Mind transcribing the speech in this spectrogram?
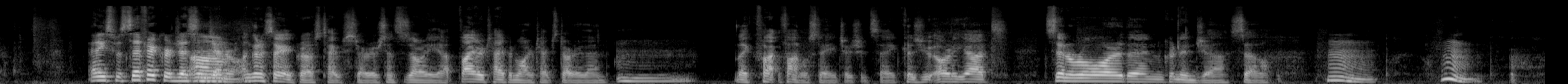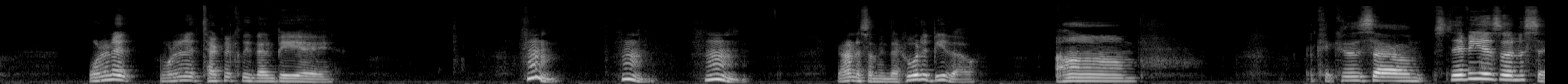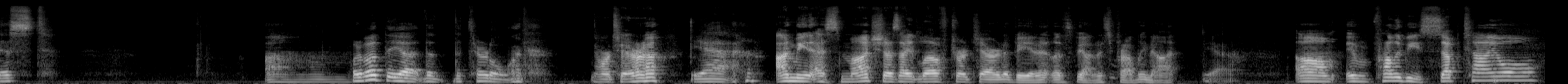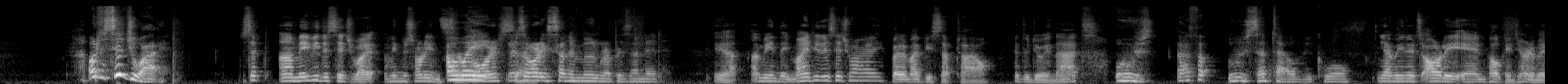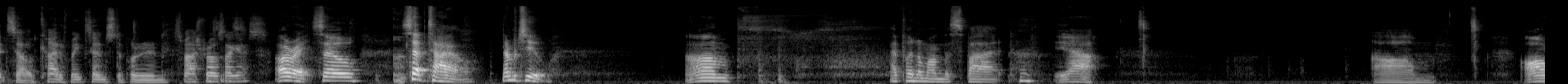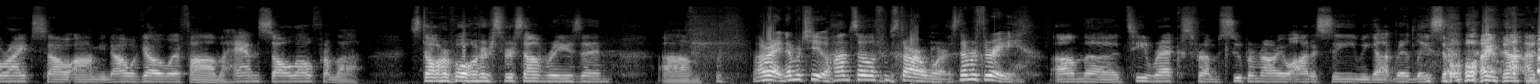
Any specific or just in um, general? I'm gonna say a grass type starter since it's already a fire type and water type starter. Then, Mm. like fi- final stage, I should say, because you already got Incineroar, then Greninja. So, Hmm. Hmm. Wouldn't it wouldn't it technically then be a Hmm. Hmm. Hmm. You're onto something there. Who would it be though? um, Okay, because um, Snivy is an assist. um, What about the uh, the the turtle one? Torterra. yeah, I mean, as much as I'd love Torterra to be in it, let's be honest, probably not. yeah. Um, it would probably be Sceptile. Oh, Decidueye. Except, uh, maybe Decidueye. I mean, there's already in Oh wait, Wars, there's already Sun and Moon represented. Yeah, I mean, they might do Decidueye, but it might be Sceptile if they're doing that. Ooh, I thought ooh Sceptile would be cool. Yeah, I mean, it's already in Pokkén Tournament, so it kind of makes sense to put it in Smash Bros, I guess. All right, so Sceptile number two. Um, I put him on the spot. yeah. Um, alright, so, um, you know, we'll go with, um, Han Solo from, uh, Star Wars for some reason. Um, All right, number two, Han Solo from Star Wars. Number three, um, the T Rex from Super Mario Odyssey. We got Ridley, so why not?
